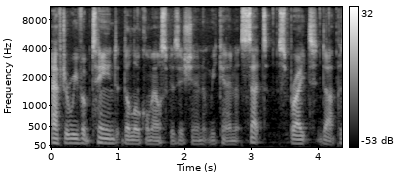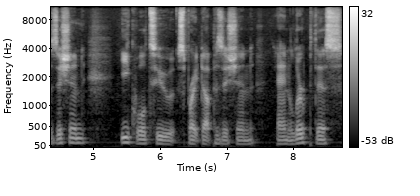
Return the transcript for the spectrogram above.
After we've obtained the local mouse position, we can set sprite.position equal to sprite.position and lerp this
